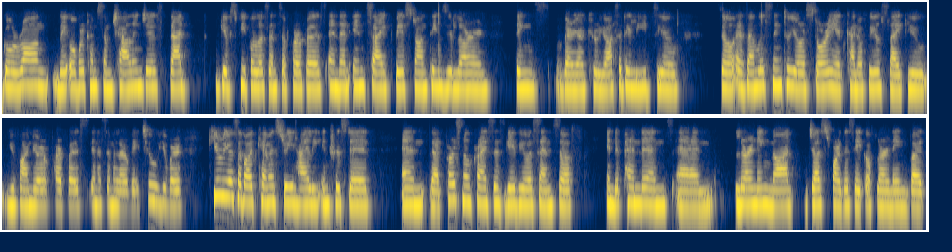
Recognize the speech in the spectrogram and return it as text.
go wrong, they overcome some challenges that gives people a sense of purpose, and then insight based on things you learn, things where your curiosity leads you. So as I'm listening to your story, it kind of feels like you you found your purpose in a similar way too. You were curious about chemistry, highly interested, and that personal crisis gave you a sense of independence and learning not just for the sake of learning, but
